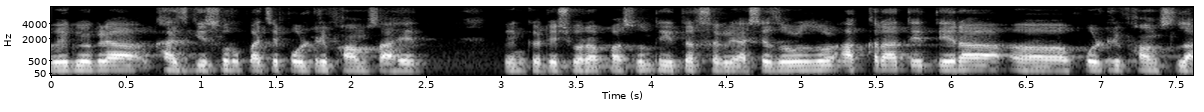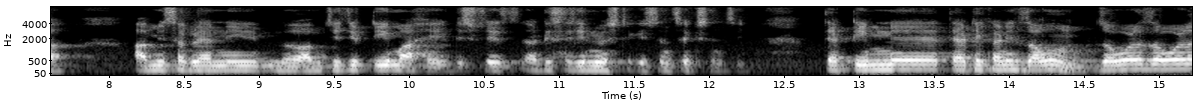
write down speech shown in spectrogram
वेगवेगळ्या खाजगी स्वरूपाचे पोल्ट्री फार्म्स आहेत व्यंकटेश्वरापासून ते इतर सगळे असे जवळजवळ अकरा ते तेरा पोल्ट्री फार्म्सला आम्ही सगळ्यांनी आमची जी टीम आहे डिस्ट्रिक्ट डिसीज इन्व्हेस्टिगेशन सेक्शनची त्या टीमने त्या ठिकाणी जाऊन जवळजवळ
